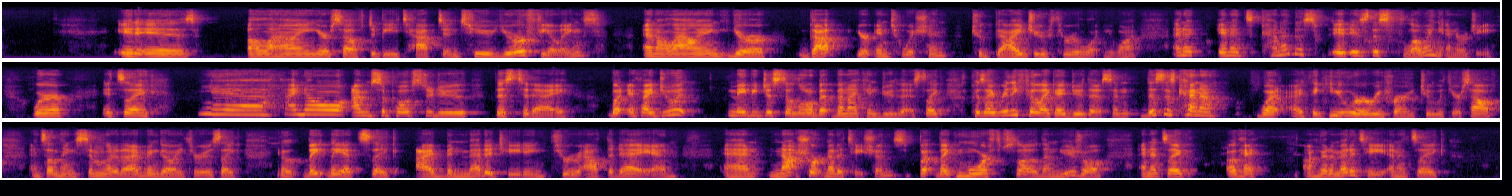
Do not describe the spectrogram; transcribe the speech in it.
It is allowing yourself to be tapped into your feelings and allowing your gut, your intuition to guide you through what you want. And it and it's kind of this it is this flowing energy where it's like, yeah, I know I'm supposed to do this today, but if I do it maybe just a little bit then I can do this. Like cuz I really feel like I do this and this is kind of what I think you were referring to with yourself and something similar that I've been going through is like you know lately it's like i've been meditating throughout the day and and not short meditations but like more slow than usual and it's like okay i'm going to meditate and it's like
